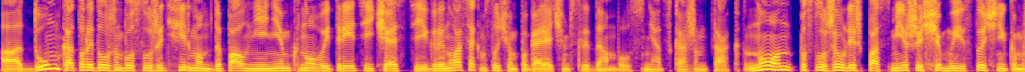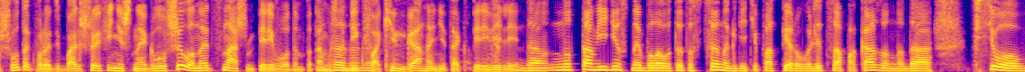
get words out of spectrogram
А Doom, который должен был служить фильмом дополнением к новой третьей части игры. Ну, во всяком случае, он по горячим следам был снят, скажем так. Но он послужил лишь посмешищем и источником шуток, вроде «большое финишное глушило», но это с нашим переводом, потому да, что да, Big да. Fucking Gun они так перевели. Да, ну там единственная была вот эта сцена, где типа от первого лица показано, да, все,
